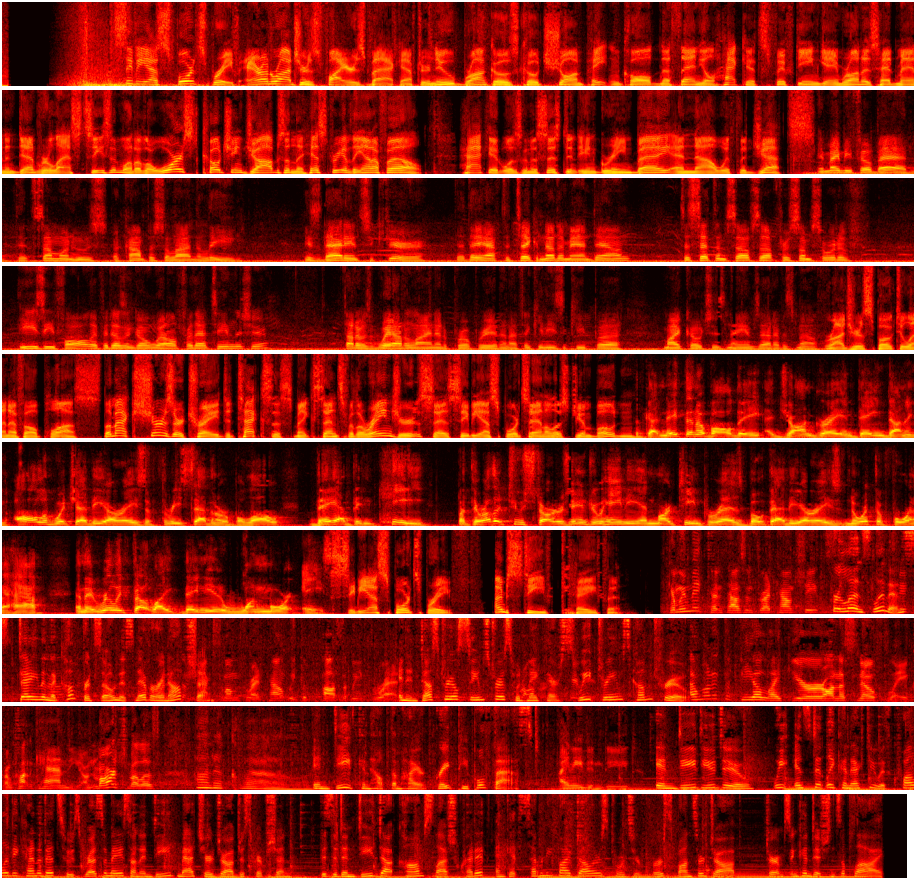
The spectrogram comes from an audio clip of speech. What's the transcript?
CBS Sports Brief. Aaron Rodgers fires back after new Broncos coach Sean Payton called Nathaniel Hackett's 15 game run as head man in Denver last season one of the worst coaching jobs in the history of the NFL. Hackett was an assistant in Green Bay and now with the Jets. It made me feel bad that someone who's accomplished a lot in the league is that insecure that they have to take another man down to set themselves up for some sort of easy fall if it doesn't go well for that team this year thought it was way out of line, and inappropriate, and I think he needs to keep uh, my coach's names out of his mouth. Rodgers spoke to NFL Plus. The Max Scherzer trade to Texas makes sense for the Rangers, says CBS sports analyst Jim Bowden. They've got Nathan Eovaldi, Jon Gray, and Dane Dunning, all of which have ERAs of 3.7 or below. They have been key. But their other two starters, Andrew Heaney and Martin Perez, both have ERAs north of four and a half, and they really felt like they needed one more ace. CBS Sports Brief. I'm Steve Kathan. Can we make 10,000 thread count sheets? For Lens Linens, staying in the comfort zone is never an option. Maximum thread count we could possibly thread. An industrial seamstress would make their sweet dreams come true. I want it to feel like you're on a snowflake, on cotton candy, on marshmallows, on a cloud. Indeed can help them hire great people fast. I need Indeed. Indeed, you do. We instantly connect you with quality candidates whose resumes on Indeed match your job description. Visit Indeed.com slash credit and get $75 towards your first sponsored job. Terms and conditions apply.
